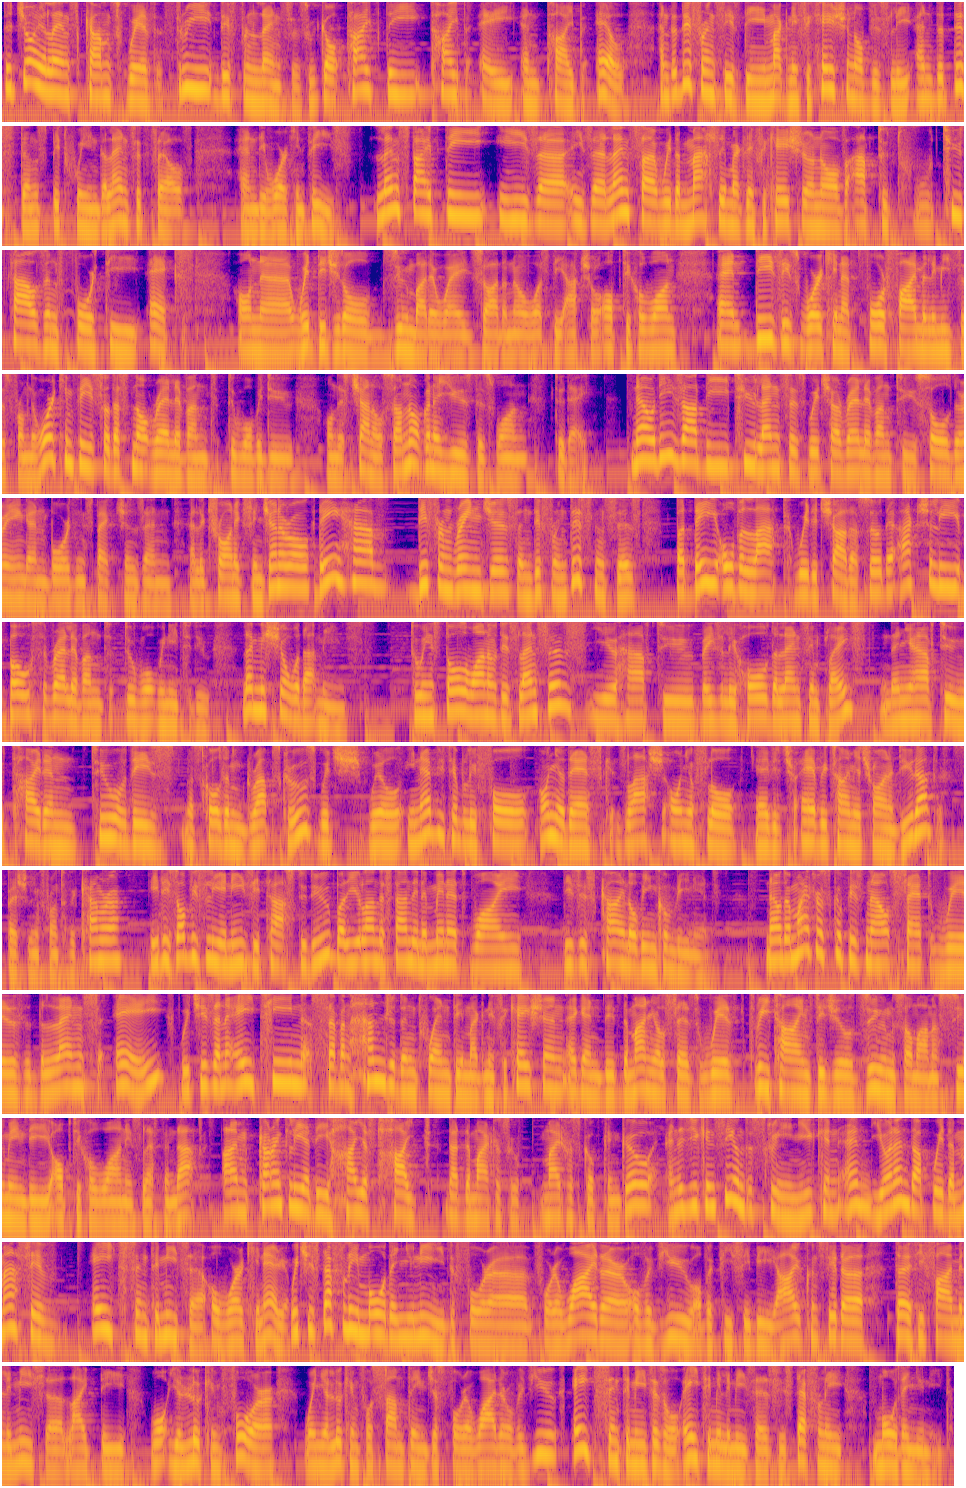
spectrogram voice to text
The Joyalens comes with three different lenses. We got Type D, Type A and Type L. And the difference is the magnification obviously and the distance between the lens itself and the working piece. Lens Type D is a, is a lens with a massive magnification of up to 2040x on uh, with digital zoom, by the way. So I don't know what's the actual optical one. And this is working at four five millimeters from the working piece, so that's not relevant to what we do on this channel. So I'm not going to use this one today. Now, these are the two lenses which are relevant to soldering and board inspections and electronics in general. They have different ranges and different distances, but they overlap with each other, so they're actually both relevant to what we need to do. Let me show what that means. To install one of these lenses, you have to basically hold the lens in place. And then you have to tighten two of these, let's call them grab screws, which will inevitably fall on your desk, slash on your floor every, every time you're trying to do that, especially in front of a camera. It is obviously an easy task to do, but you'll understand in a minute why this is kind of inconvenient. Now the microscope is now set with the lens A, which is an 18720 magnification. Again, the, the, manual says with three times digital zoom, so I'm assuming the optical one is less than that. I'm currently at the highest height that the microscope microscope can go, and as you can see on the screen, you can end you end up with a massive 8 centimeter of working area, which is definitely more than you need for a, for a wider overview of a PCB. I consider 35 millimeter like the what you're looking for when you're looking for something just for a wider overview. 8 centimeters or 80 millimeters is definitely more than you need.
